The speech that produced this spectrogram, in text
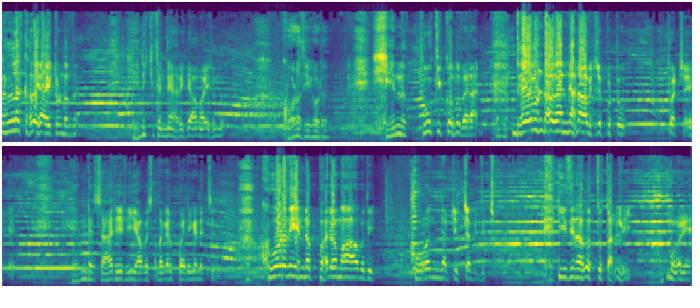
കള്ളക്കഥയായിട്ടുണ്ടെന്ന് എനിക്ക് തന്നെ അറിയാമായിരുന്നു. കോടതിയോട് എന്നെ തൂക്കിക്കൊന്നു തരാൻ ദയവുണ്ടാകാൻ ഞാൻ ആവശ്യപ്പെട്ടു. പക്ഷേ എന്റെ ശാരീരിക അവശതകൾ പരിഗണിച്ച് കോടതി എന്നെ പരമാവധി കുറഞ്ഞ ശിക്ഷ വിധിച്ചു. ഇതിനകത്തു തള്ളി. മോനെ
